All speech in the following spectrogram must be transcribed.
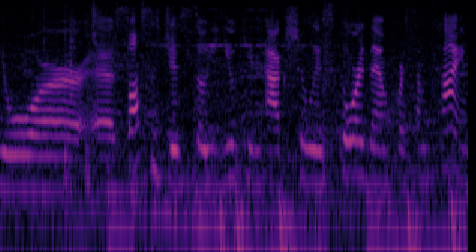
your uh, sausages so you can actually store them for some time.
